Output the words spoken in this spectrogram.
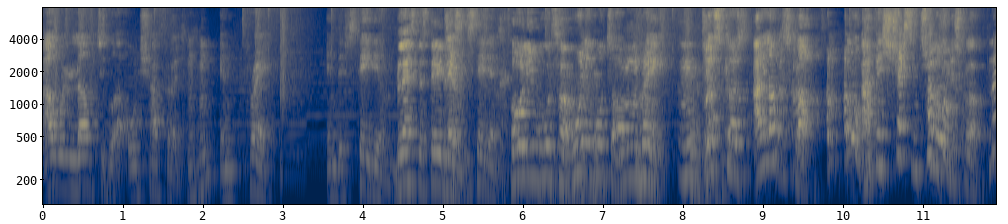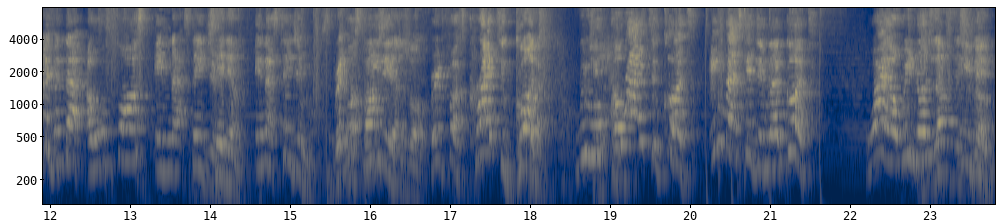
I would love to go at Old Trafford Mhm. and pray in the stadium. Bless the stadium. Bless the stadium. Holy water. Holy water, Mhm. pray. Mhm. Just because I love this club. I'm, I'm, I've been stressing too much for this club. Not even that. I will fast in that stadium. Stadium. In that stadium. Break my What's fast as well. Break fast. Cry to God. God. We will help- cry to God in that stadium. Like God, why are we We not love this succeeding? club.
